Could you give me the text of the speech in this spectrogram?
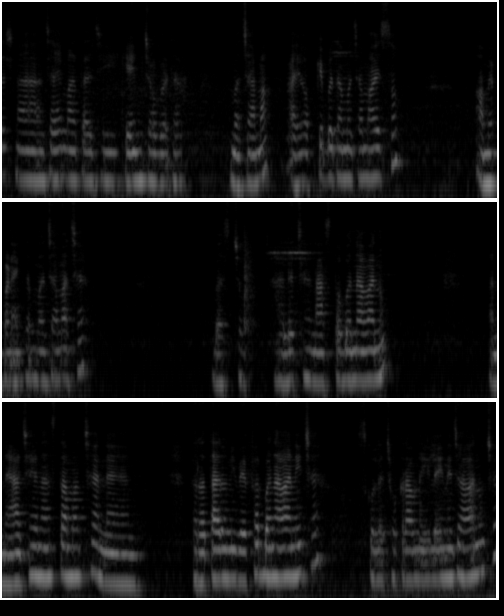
કૃષ્ણ, જય માતાજી, કેમ છો બધા? મજામાં? આઈ હોપ કે બધા મજામાં આવીશું અમે પણ એકદમ મજામાં છે. બસ જો, હાલે છે નાસ્તો બનાવવાનું. અને આજે નાસ્તામાં છે ને રતારુની વેફર બનાવવાની છે. સ્કૂલે છોકરાઓને એ લઈને જવાનું છે.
